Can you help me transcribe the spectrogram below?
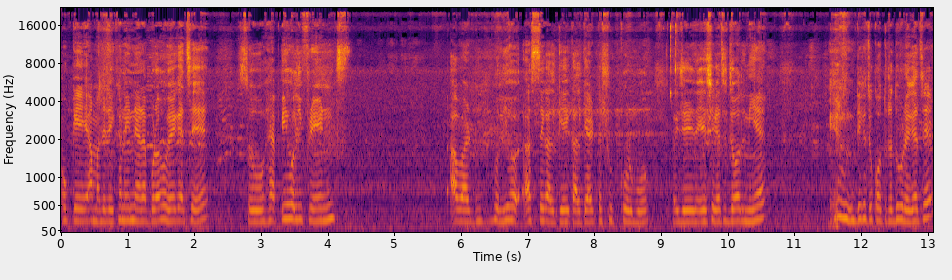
ওকে, আমাদের এখানেই ন্যাড়াপোড়া হয়ে গেছে। সো হ্যাপি হোলি ফ্রেন্ডস আবার হোলি আসছে কালকে। কালকে একটা শ্যুট করব। ওই যে এসে গেছে জল নিয়ে। দেখেছ কতটা ধরে গেছে?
